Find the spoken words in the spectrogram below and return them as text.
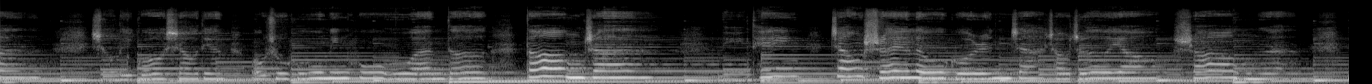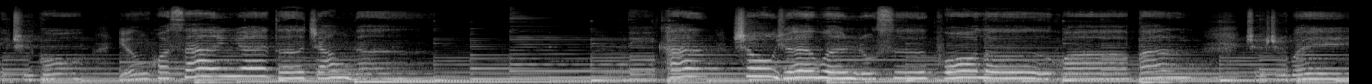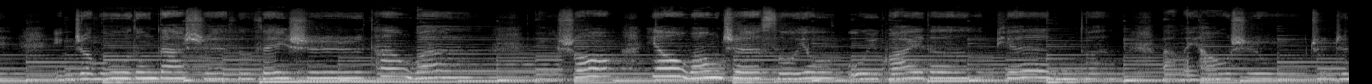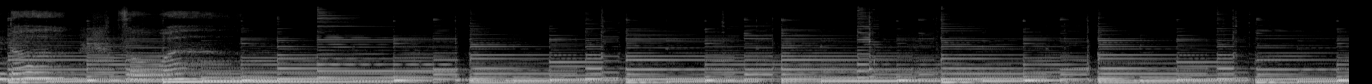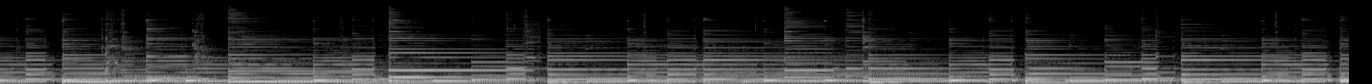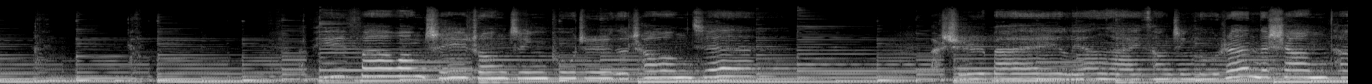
修理过小店某处忽明忽暗的灯盏。你听江水流过人家，朝着要上岸。你去过烟花三月的江南。你看秋月温柔撕破了着暮冬大雪纷飞时贪玩。你说要忘却所有不愉快的片西装进铺纸的长街，把失败恋爱藏进路人的详谈，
